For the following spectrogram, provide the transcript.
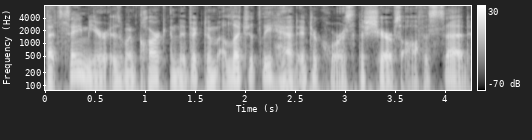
That same year is when Clark and the victim allegedly had intercourse, the sheriff's office said.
